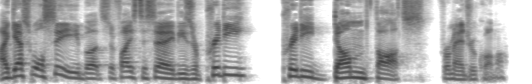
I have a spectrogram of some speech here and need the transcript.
I guess we'll see. But suffice to say, these are pretty pretty dumb thoughts from Andrew Cuomo.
